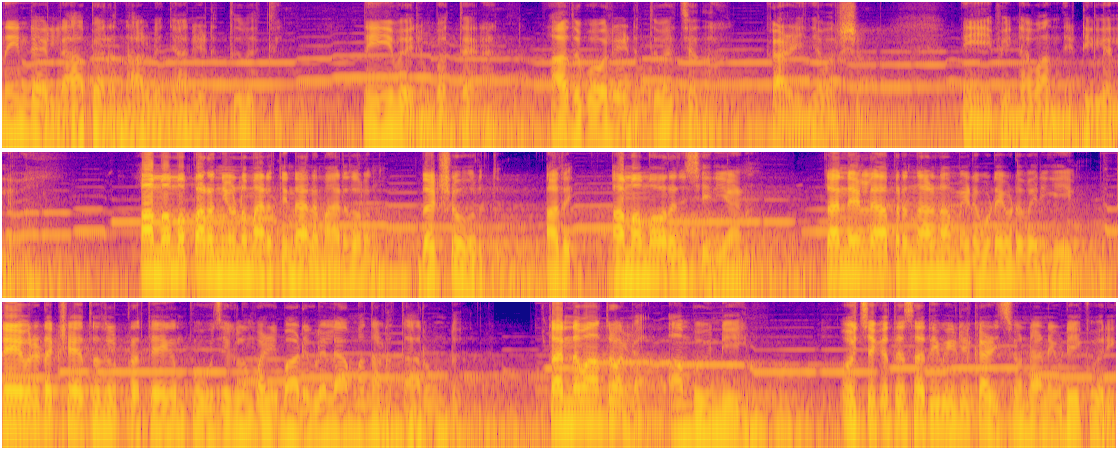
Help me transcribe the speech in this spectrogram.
നിന്റെ എല്ലാ പിറന്നാളിനും ഞാൻ എടുത്തു വെക്കും. നീ വരുമ്പോ തരാൻ. അതുപോലെ എടുത്തു വെച്ചതാ കഴിഞ്ഞ വർഷം. നീ പിന്നെ വന്നിട്ടില്ലല്ലോ. അമ്മമ്മ പറഞ്ഞുകൊണ്ട് മരത്തിന്റെ അലമാര തുറന്നു. ദക്ഷ ഓർത്തു. അതെ അമ്മമ്മ പറഞ്ഞ് ശരിയാണ്. തന്റെ എല്ലാ പിറന്നാളിനും അമ്മയുടെ കൂടെ ഇവിടെ വരികയും തേവരുടെ ക്ഷേത്രത്തിൽ പ്രത്യേകം പൂജകളും വഴിപാടുകളെല്ലാം അമ്മ നടത്താറുണ്ട്. തന്നെ മാത്രമല്ല അമ്പുവിന്റെയും ഉച്ചക്കത്തെ സതി വീട്ടിൽ കഴിച്ചുകൊണ്ടാണ് ഇവിടേക്ക് വരിക.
